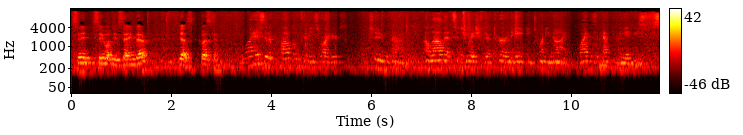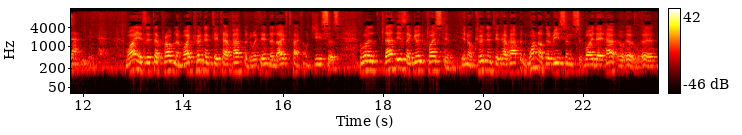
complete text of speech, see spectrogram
See, see what he's saying there? Yes, question. Why is it a problem for these writers to um, allow that situation to occur in AD 29? Why does it have to be AD 70? Why is it a problem? Why couldn't it have happened within the lifetime of Jesus? Well, that is a good question. You know, couldn't it have happened? One of the reasons why they have, uh, uh,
